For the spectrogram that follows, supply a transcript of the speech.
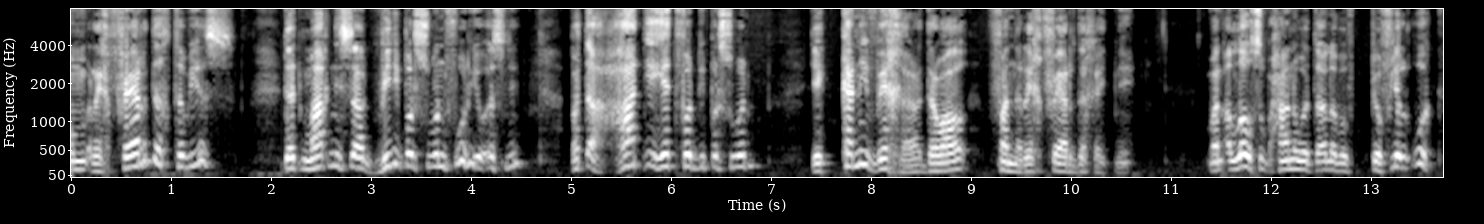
om regverdig te wees. Dit maak nie saak wie die persoon voor jou is nie. Wat 'n haat jy het vir die persoon, jy kan nie wegdraal van regverdigheid nie. Want Allah subhanahu wa ta'ala beveel ook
